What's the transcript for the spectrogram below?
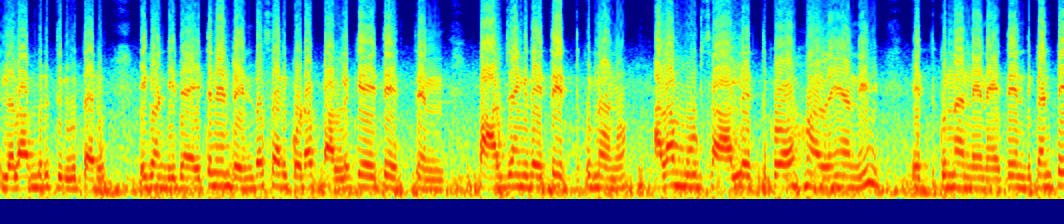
పిల్లలందరూ తిరుగుతారు. ఇగోండి ఇది అయితే నేను రెండోసారి కూడా పల్లకి అయితే ఎత్తి పాలజంగిడి అయితే ఎత్తుకున్నాను. అలా మూడు సార్లు ఎత్తుకోవాలి అని ఎత్తుకున్నాను నేనైతే. ఎందుకంటే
